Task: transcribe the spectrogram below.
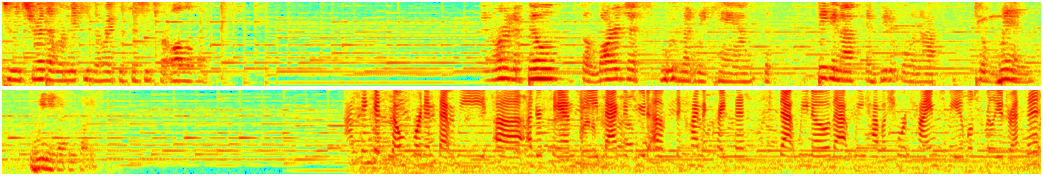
to ensure that we're making the right decisions for all of us. In order to build the largest movement we can, the big enough and beautiful enough to win, we need everybody. Think it's so important that we uh, understand the magnitude of the climate crisis, that we know that we have a short time to be able to really address it.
